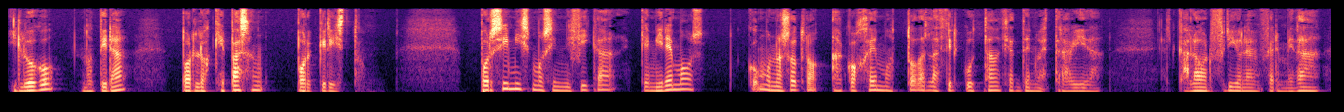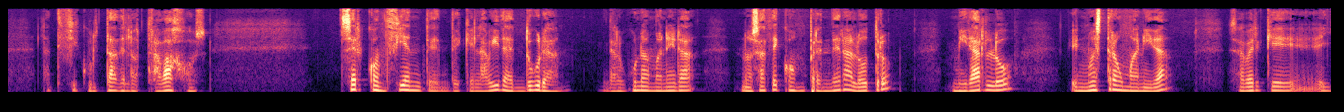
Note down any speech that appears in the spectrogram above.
y luego, no dirá, por los que pasan por Cristo. Por sí mismo significa que miremos cómo nosotros acogemos todas las circunstancias de nuestra vida, el calor, frío, la enfermedad, la dificultad de los trabajos, ser consciente de que la vida es dura, de alguna manera nos hace comprender al otro, mirarlo en nuestra humanidad, saber que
